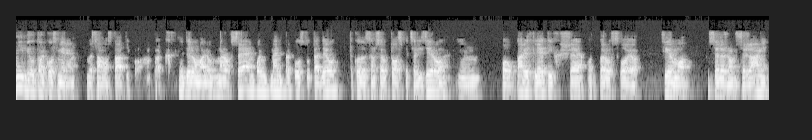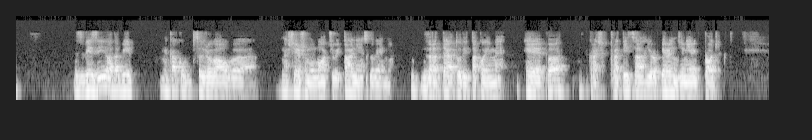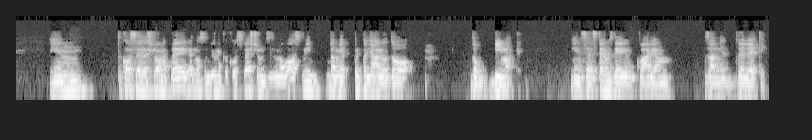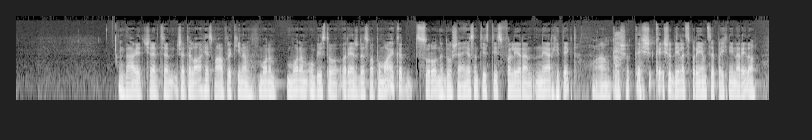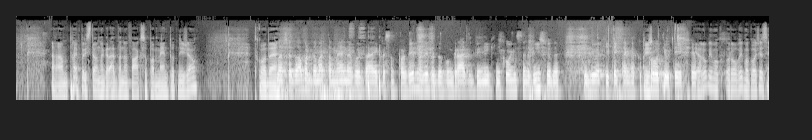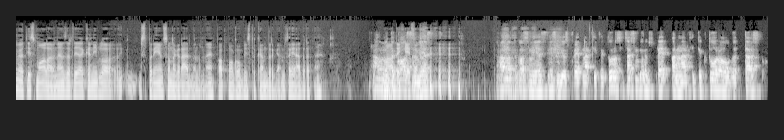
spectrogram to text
ni bil toliko usmerjen v samo statiko, ampak je delal malo, malo vse in po meni prepustil ta del, tako da sem se v to specializiral in po parih letih še odprl svojo firmo, sedežem v Sežani, z vizijo, da bi nekako sodeloval v na širšem območju Italije in Slovenije. Zaradi tega tudi tako ime EEP, kratica European Engineering Project. In tako se je šlo naprej, vedno sem bil nekako osveščen z novostmi, da mi je pripeljalo do, do BIM-a. In se s tem zdaj ukvarjam zadnje dve leti. David, če, če, če te lahko jaz malo prekinem, moram, moram v bistvu reči, da smo po moje kar sorodne duše. Jaz sem tisti faliran ne arhitekt, um, ki je šel delati sprejemce, pa jih ni naredil. Um, pa je pristal na gradbenem faksu, pa meni tudi ni žal. Da... No, še dobro, da imate mene v oddaji, ko sem pa vedno vedel, da bom gradbenik, nikoli nisem razmišljal, da je bil arhitekt tak, da kot proti v teh. Ja, robi, robi, mogoče si imel ti smola, zaradi tega, ker ni bilo sprejemcev na gradbenem, ne? pa bi mogel v bistvu kam drugam zajadrati. Ravno Malo tako sem jaz. Ravno tako sem jaz, nisem bil sprejet na arhitekturo, sicer sem bil sprejet pa na arhitekturo v Trstu.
